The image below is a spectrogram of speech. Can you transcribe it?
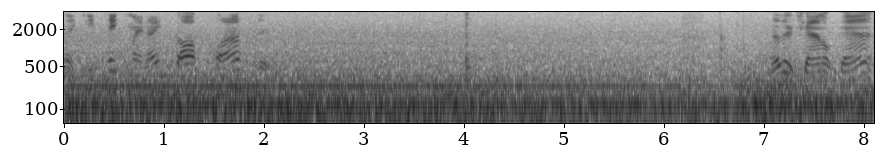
They keep taking my nice soft plastic. Another channel cat.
